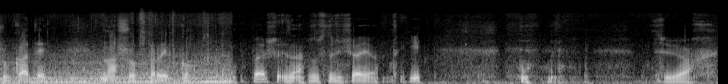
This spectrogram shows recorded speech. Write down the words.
шукати нашу рибку. Перший знак зустрічаю такий цвях.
